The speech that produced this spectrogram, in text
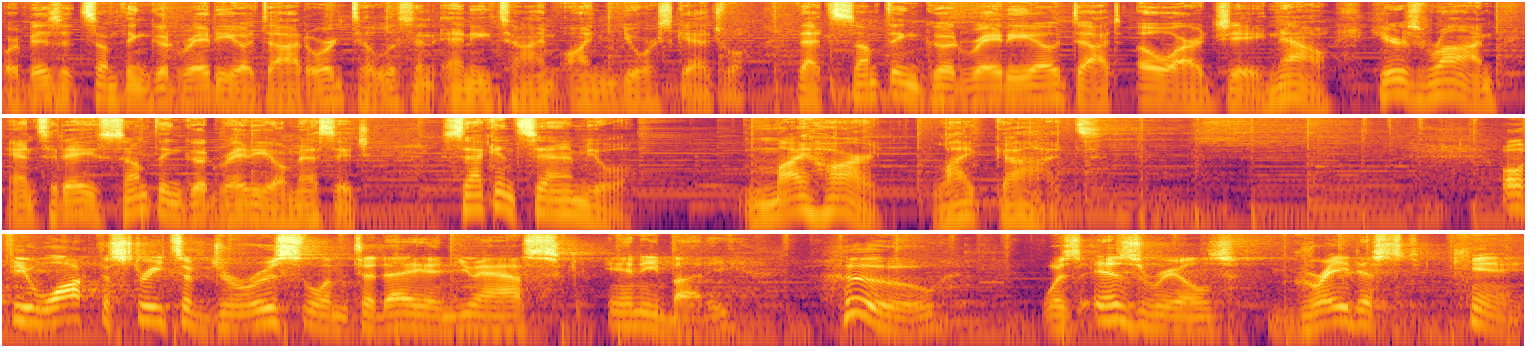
or visit somethinggoodradio.org to listen anytime on your schedule. That's somethinggoodradio.org. Now, here's Ron and today's Something Good Radio message 2 Samuel, My Heart Like God's. Well, if you walk the streets of Jerusalem today and you ask anybody, who was Israel's greatest king?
